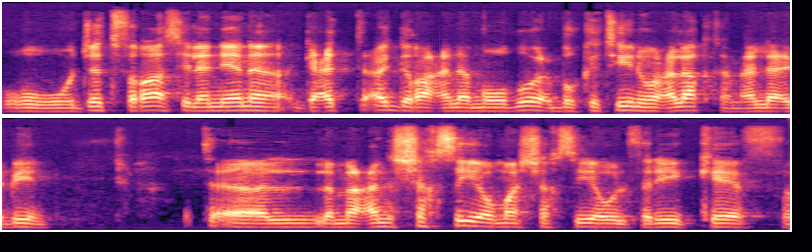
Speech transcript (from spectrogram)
وجت في راسي لأني أنا قعدت أقرأ على موضوع بوكيتينو وعلاقته مع اللاعبين. لما عن الشخصية وما الشخصية والفريق كيف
